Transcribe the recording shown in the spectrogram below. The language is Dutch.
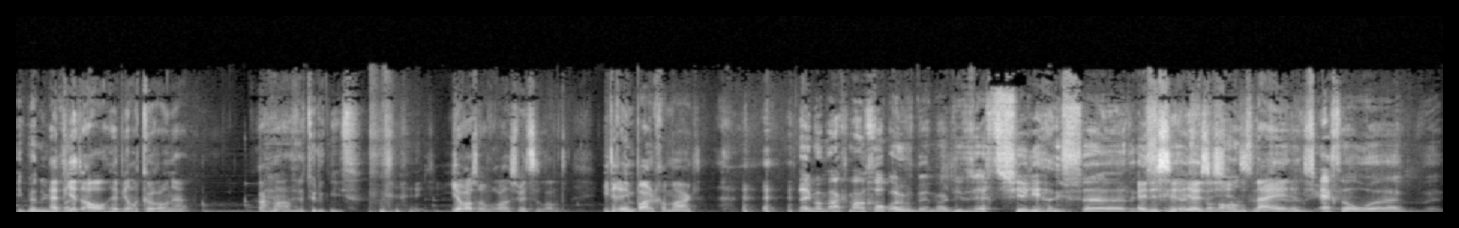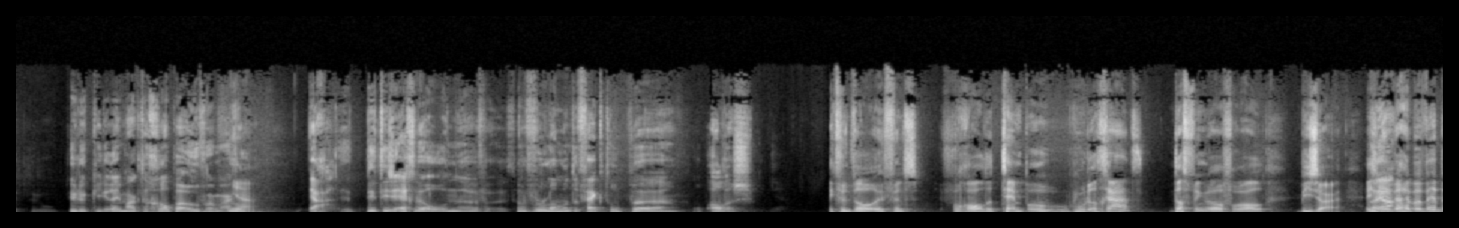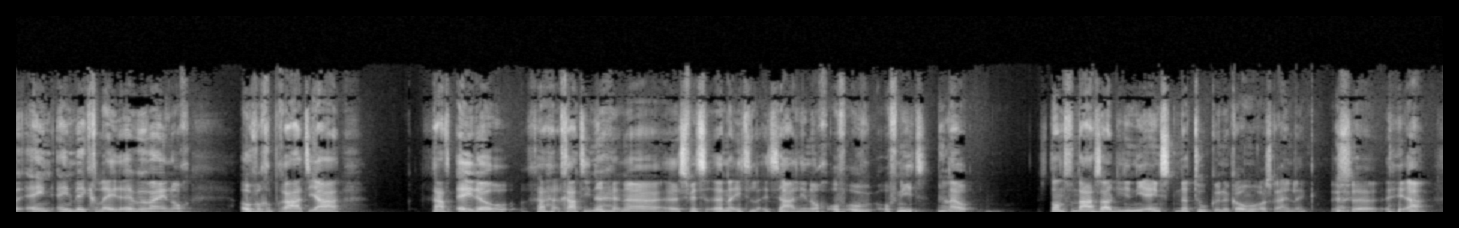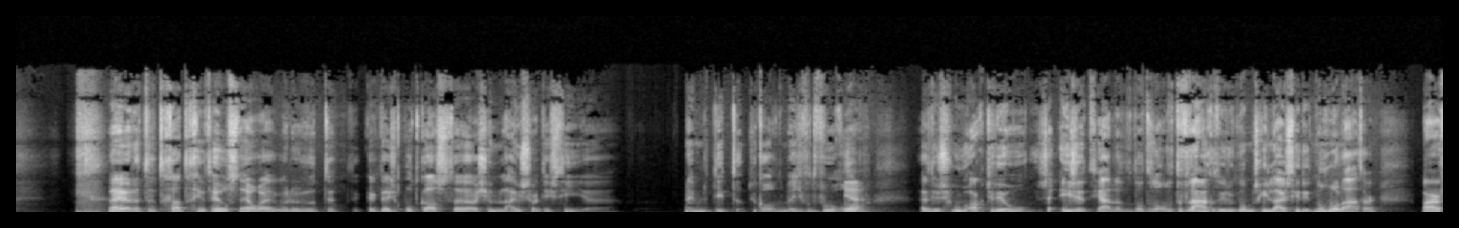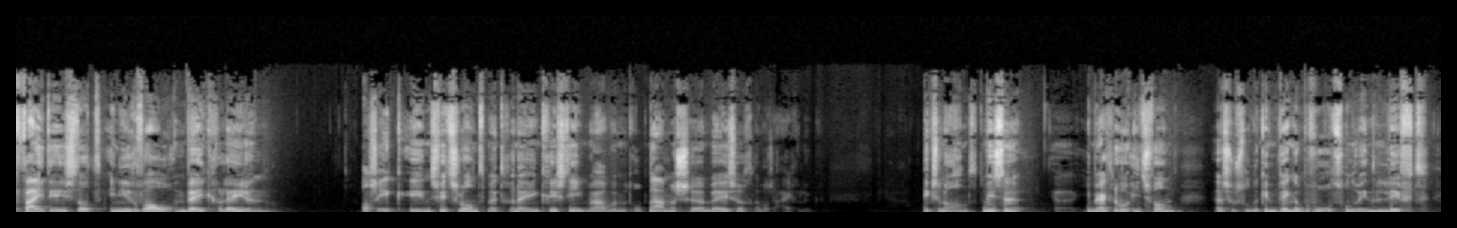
Ik ben nu Heb je het al? Heb je al corona? Vraag me Nee, af. natuurlijk niet. Je was overal in Zwitserland. Iedereen bang gemaakt. Nee, maar maak er maar een grap over, Ben. Maar dit is echt serieus. eh er dit is aan de hand. Nee, dit dat- is echt wel. eh, natuurlijk, iedereen maakt er grappen over. Maar ja, Ja. dit is echt wel een, eh, een verlammend effect op, eh, op alles. Ik vind wel, ik vind vooral de tempo, hoe dat gaat, dat vind ik wel vooral bizar. Nou ja. we hebben, we hebben één, één week geleden hebben wij nog over gepraat. Ja, gaat Edo, ga- gaat hij naar, naar, eh, Zwits- eh, naar Itali- Italië nog of, of, of niet? Ja. Nou, stand vandaag zou hij er niet eens naartoe kunnen komen waarschijnlijk. Dus eh, ja, Nee, dat, het gaat, gaat heel snel. Hè? Ik bedoel, het- het- kijk, deze podcast, eh, als je hem luistert, is die. eh neem dit natuurlijk altijd een beetje van tevoren op. Eh, dus hoe actueel is het? Ja, dat, dat is altijd de vraag natuurlijk, want misschien luister je dit nog wel later. Maar feit is dat in ieder geval een week geleden was ik in Zwitserland met René en Christy. Waren we met opnames eh, bezig. Dat was eigenlijk niks aan de hand. Tenminste, eh, je merkte er wel iets van. Eh, zo stond ik in Wengen bijvoorbeeld, stonden we in een lift.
